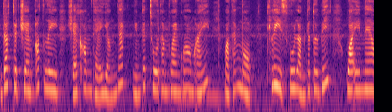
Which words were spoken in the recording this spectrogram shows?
Dr. James Otley sẽ không thể dẫn dắt những cái tour tham quan của ông ấy vào tháng 1 please vui lòng cho tôi biết qua email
